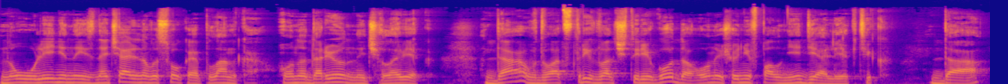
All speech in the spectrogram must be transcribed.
но у Ленина изначально высокая планка. Он одаренный человек. Да, в 23-24 года он еще не вполне диалектик. Да,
